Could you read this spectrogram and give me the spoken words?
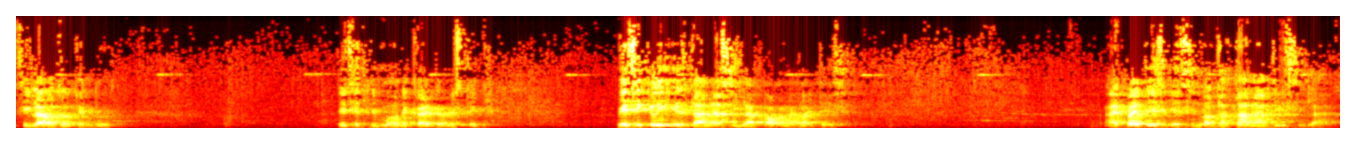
Sila also can do. This is the the characteristic. Basically, is Dana, Sila, Bhavana like this. I practice is not Dana, the Sila.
